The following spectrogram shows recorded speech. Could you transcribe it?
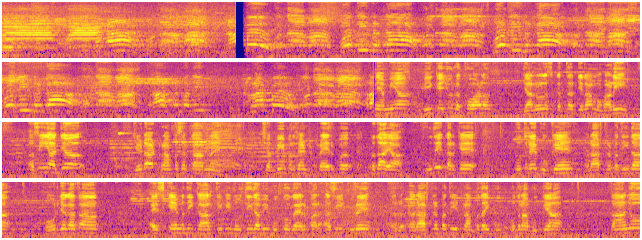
ਦੋ ਸਰਕਾਰ ਮੁਰਦਾਬਾਦ ਮੋਦੀ ਸਰਕਾਰ ਮੋਦੀ ਸਰਕਾਰ ਮੋਦੀ ਸਰਕਾਰ ਰਾਸ਼ਟਰਪਤੀ ਟਰੰਪ ਨਿਯਮੀਆਂ ਬੀਕੇਯੂ ਲਖੋਵਾਲ, ਜਨਰਲ ਸਕੱਤਰ ਜ਼ਿਲ੍ਹਾ ਮੋਹਾਲੀ। ਅਸੀਂ ਅੱਜ ਜਿਹੜਾ ਟਰੰਪ ਸਰਕਾਰ ਨੇ 26% ਟੈਰਿਫ ਵਧਾਇਆ, ਉਹਦੇ ਕਰਕੇ ਪੁਤਲੇ ਫੂਕੇ ਰਾਸ਼ਟਰਪਤੀ ਦਾ ਹੋਰ ਜਗ੍ਹਾ ਤਾਂ ਇਸ ਐਸਕੇਐਮ ਦੀ ਕਾਲਤੀ ਵੀ ਮੋਦੀ ਦਾ ਵੀ ਫੂਕੋ ਗੈਲ ਪਰ ਅਸੀਂ ਉਰੇ ਰਾਸ਼ਟਰਪਤੀ ਟਰੰਪ ਦਾ ਹੀ ਪੁਤਲਾ ਫੂਕਿਆ ਤਾਂ ਜੋ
